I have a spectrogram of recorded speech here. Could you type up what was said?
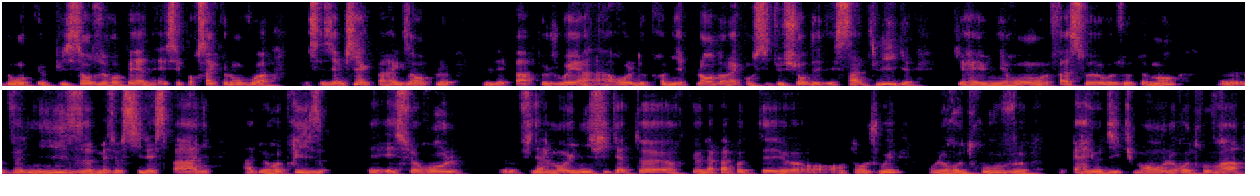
donc puissances européennes. Et c'est pour ça que l'on voit au XVIe siècle, par exemple, les papes jouer un, rôle de premier plan dans la constitution des, saintes ligues qui réuniront face aux Ottomans euh, Venise, mais aussi l'Espagne, à deux reprises. Et, ce rôle euh, finalement unificateur que la papauté euh, entend jouer, on le retrouve périodiquement, on le retrouvera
